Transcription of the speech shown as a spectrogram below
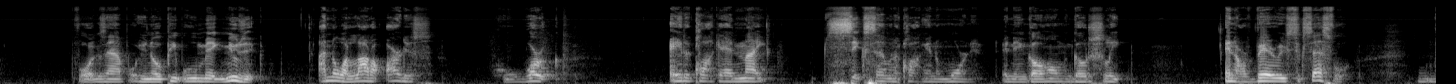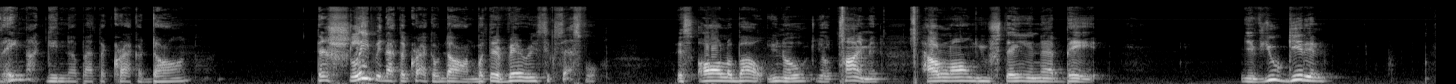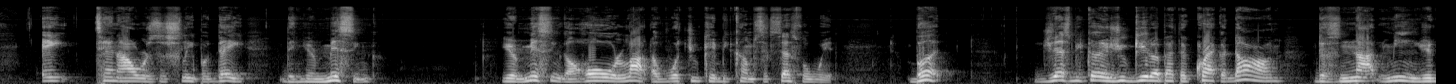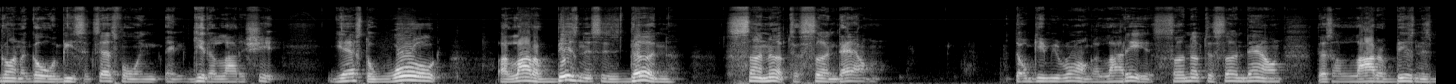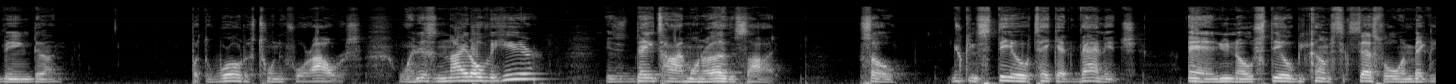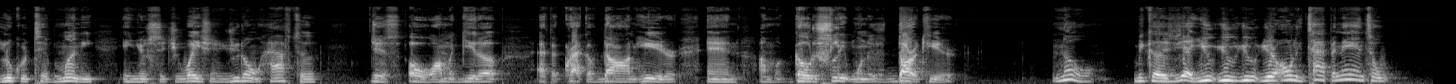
for example, you know, people who make music. I know a lot of artists who work eight o'clock at night, six, seven o'clock in the morning, and then go home and go to sleep. And are very successful. They not getting up at the crack of dawn. They're sleeping at the crack of dawn, but they're very successful. It's all about, you know, your timing, how long you stay in that bed. If you get getting eight, ten hours of sleep a day, then you're missing. You're missing a whole lot of what you can become successful with. But just because you get up at the crack of dawn does not mean you're gonna go and be successful and, and get a lot of shit. Yes, the world, a lot of business is done sun up to sundown. Don't get me wrong, a lot is. Sun up to sundown, there's a lot of business being done. But the world is 24 hours. When it's night over here, it's daytime on the other side. So you can still take advantage and you know still become successful and make lucrative money in your situation. You don't have to just oh I'm gonna get up at the crack of dawn here and I'm gonna go to sleep when it's dark here. No, because yeah, you you you you're only tapping into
